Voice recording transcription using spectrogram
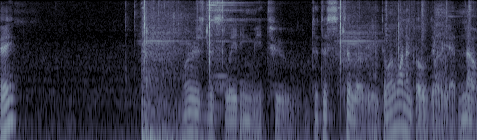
Okay. Where is this leading me to? The distillery. Do I want to go there yet? No.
